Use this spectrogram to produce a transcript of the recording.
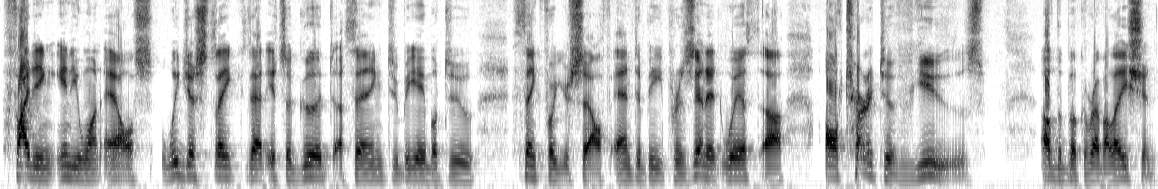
fighting anyone else. We just think that it's a good thing to be able to think for yourself and to be presented with uh, alternative views of the book of Revelation.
